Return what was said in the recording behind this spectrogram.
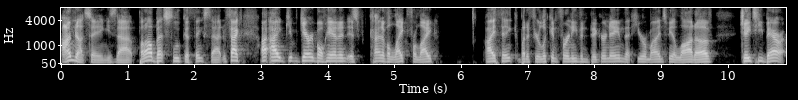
I'm not saying he's that, but I'll bet Sluka thinks that. In fact, I, I give Gary Bohanon is kind of a like for like. I think. But if you're looking for an even bigger name that he reminds me a lot of, JT Barrett,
